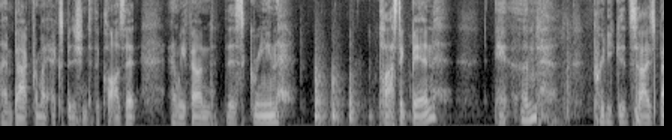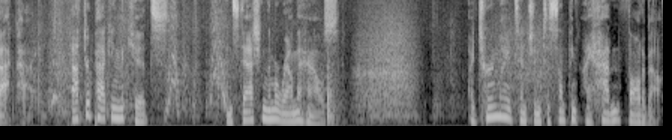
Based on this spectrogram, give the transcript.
I'm back from my expedition to the closet, and we found this green plastic bin and pretty good sized backpack. After packing the kits and stashing them around the house, I turned my attention to something I hadn't thought about.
